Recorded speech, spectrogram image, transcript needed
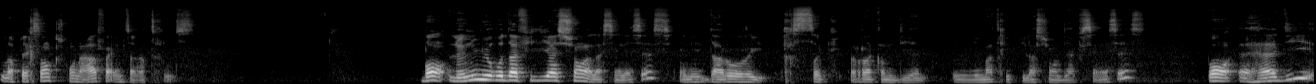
لا بيرسون كتكون عارفه امتى غتخلص بون لو نيميرو دافيلياسيون على سي ان اس اس يعني ضروري خصك الرقم ديال ليماتريكولاسيون ديالك في سي ان اس اس بون هادي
